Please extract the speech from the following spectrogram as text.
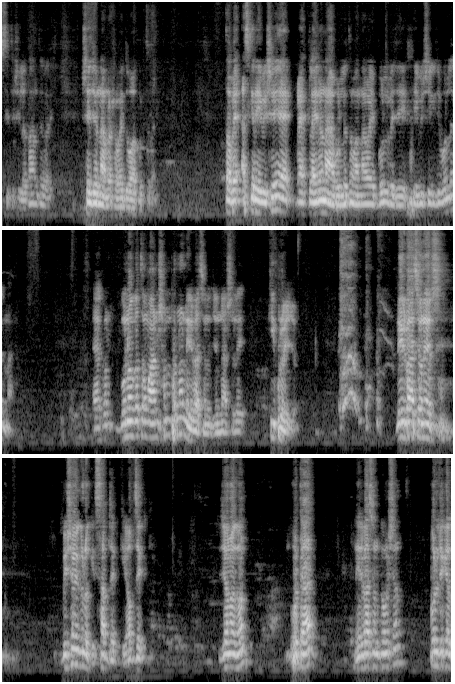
স্থিতিশীলতা আনতে পারি সেই জন্য আমরা সবাই দোয়া করতে পারি। তবে আজকের এই বিষয়ে এক লাইনও না বললে তো মান্না ভাই বলবে যে, এই বিষয়ে কিছু বললেন না। এখন গুণগত মান সম্পন্ন নির্বাচনের জন্য আসলে কি প্রয়োজন? নির্বাচনের বিষয়গুলো কি সাবজেক্ট কি অবজেক্ট কি? জনগণ, ভোটার নির্বাচন কমিশন পলিটিক্যাল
